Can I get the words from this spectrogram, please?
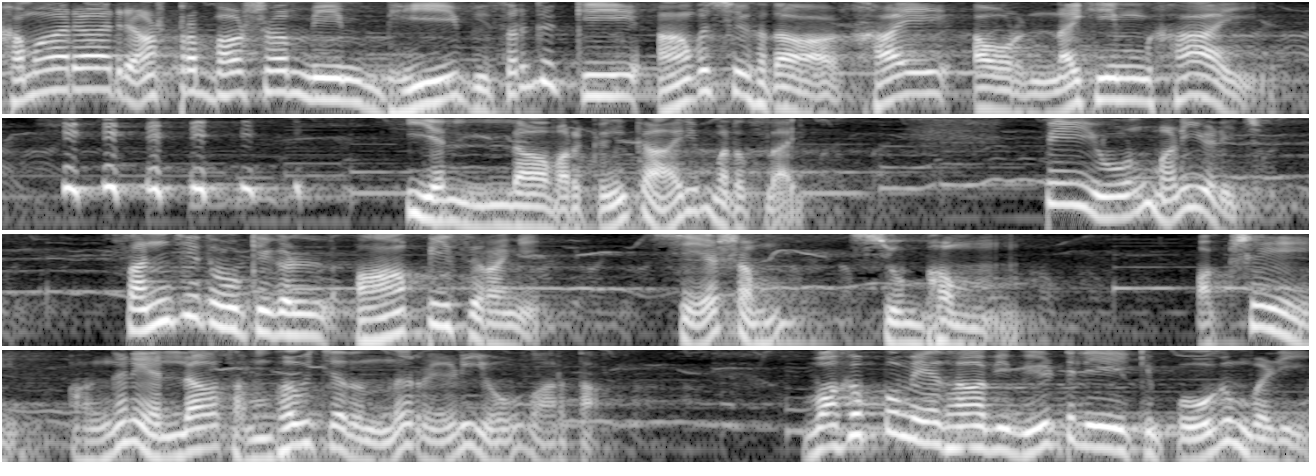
ഹമാര രാഷ്ട്രഭാഷ മീം ഭീ വിസർഗ की ആവശ്യകത ഹായ് ഔർ നഹിം ഹായ്. എല്ലാവർക്കും കാര്യം മനസ്സിലായി. പിയൂൺ മണിയടിച്ചു. സഞ്ചി തൂക്കികൾ ആപ്പീസിറങ്ങി. ശേഷം ശുഭം. പക്ഷേ അങ്ങനെയല്ല സംഭവിച്ചതെന്ന് റേഡിയോ വാർത്ത. വകുപ്പ് മേധാവി വീട്ടിലേക്ക് പോകും വഴി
